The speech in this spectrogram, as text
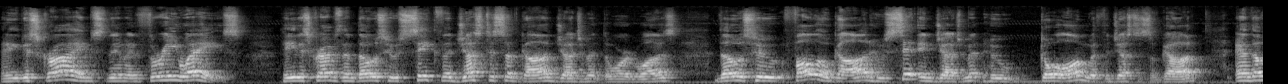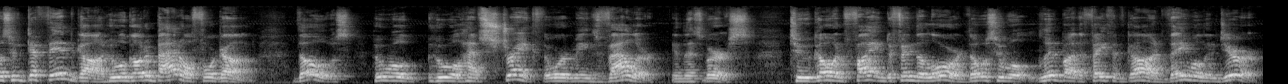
And he describes them in three ways. He describes them those who seek the justice of God, judgment the word was, those who follow God, who sit in judgment, who go along with the justice of God, and those who defend God, who will go to battle for God. Those who will who will have strength, the word means valor in this verse to go and fight and defend the Lord, those who will live by the faith of God, they will endure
